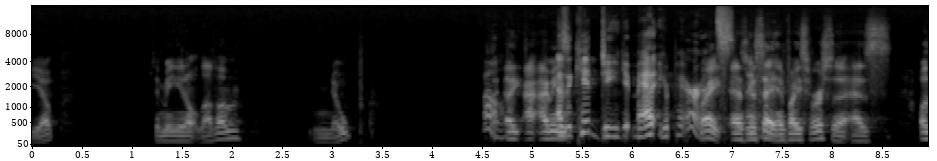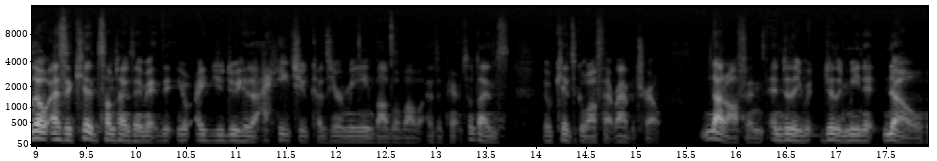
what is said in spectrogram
Yep. Does it mean you don't love them? Nope. Well, I, I mean, as a kid, do you get mad at your parents? right? As I was gonna I say, and vice versa. As although as a kid, sometimes they make you, you do hear that I hate you because you're mean, blah blah blah. blah," As a parent, sometimes you know, kids go off that rabbit trail. Not often. And do they do they mean it? No.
